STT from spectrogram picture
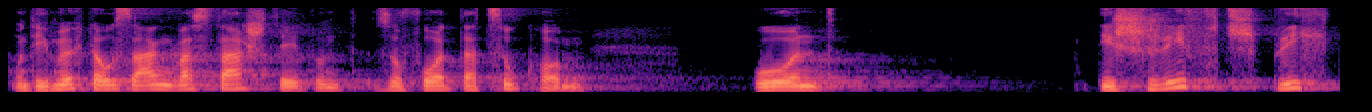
Und ich möchte auch sagen, was da steht und sofort dazukommen. Und die Schrift spricht,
